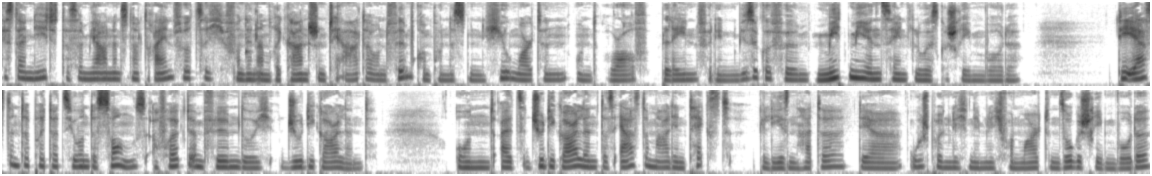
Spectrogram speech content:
ist ein Lied, das im Jahr 1943 von den amerikanischen Theater- und Filmkomponisten Hugh Martin und Ralph Blaine für den Musicalfilm Meet Me in St. Louis geschrieben wurde. Die erste Interpretation des Songs erfolgte im Film durch Judy Garland. Und als Judy Garland das erste Mal den Text gelesen hatte, der ursprünglich nämlich von Martin so geschrieben wurde,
